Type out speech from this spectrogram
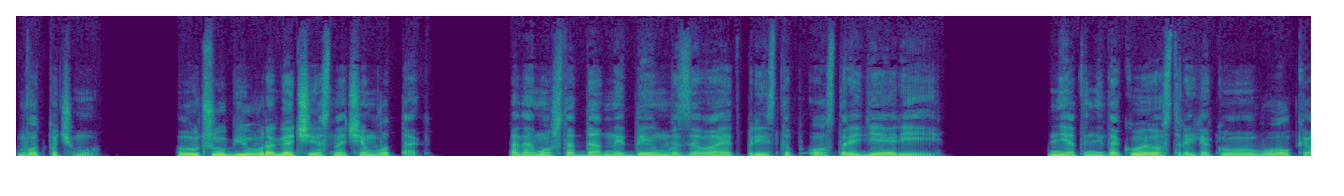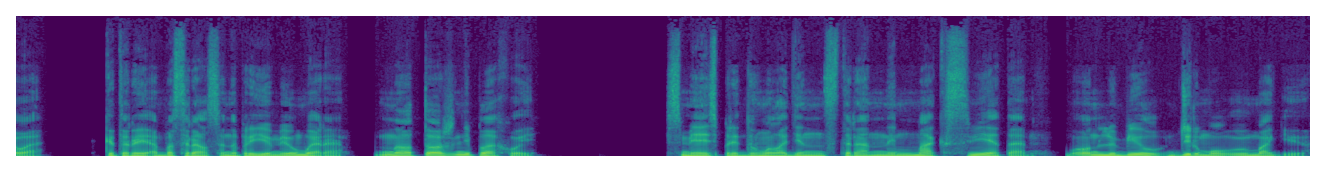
Вот почему. Лучше убью врага честно, чем вот так. Потому что данный дым вызывает приступ острой диареи. Нет, не такой острый, как у Волкова, который обосрался на приеме у мэра, но тоже неплохой. Смесь придумал один странный маг света. Он любил дерьмовую магию.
